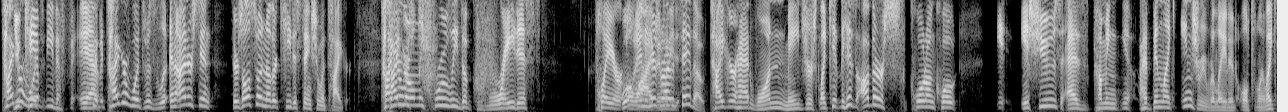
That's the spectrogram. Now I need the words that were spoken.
Tiger You can't Woods, be the yeah. yeah. but Tiger Woods was, and I understand. There's also another key distinction with Tiger. Tiger, Tiger was only- truly the greatest player Well, alive. and here's what I would say though: Tiger had one major, like his other quote unquote issues as coming you know, have been like injury related. Ultimately, like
